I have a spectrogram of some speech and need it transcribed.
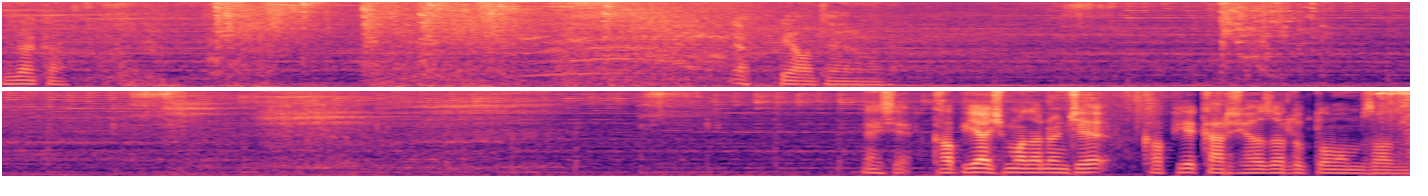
Bir dakika. Yok bir alta yaramadı. Neyse kapıyı açmadan önce kapıya karşı hazırlıklı olmamız lazım.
